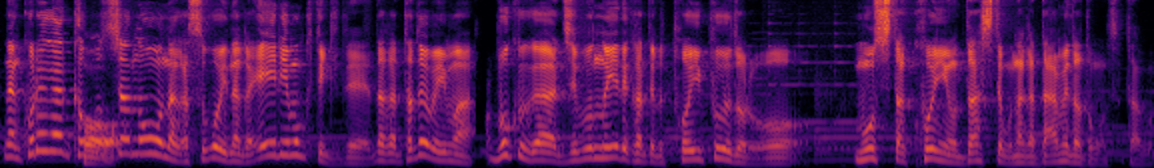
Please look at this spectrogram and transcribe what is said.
なんかこれがカボスちゃんのオーナーがすごいなんか営利目的で、だから例えば今、僕が自分の家で飼ってるトイプードルを模したコインを出してもなんかダメだと思うんですよ、多分。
